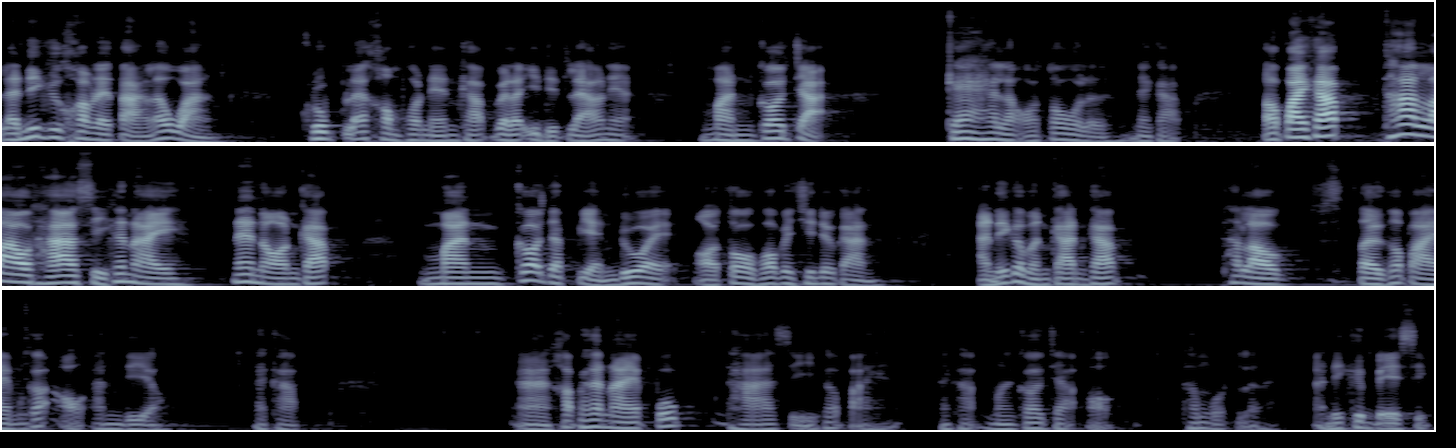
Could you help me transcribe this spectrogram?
และนี่คือความแตกต่างระหว่าง group และ component ครับ เวลา edit แล้วเนี่ย มันก็จะแก้ให้เราออโต้เลยนะครับ ต่อไปครับ ถ้าเราทาสีข้างในแน่นอนครับ มันก็จะเปลี่ยนด้วยออโต้เพราะเป็นชิ้นเดียวกัน อันนี้ก็เหมือนกันครับ ถ้าเราเติมเข้าไปมันก็ออกอันเดียวนะครับ อ่า เข้าไปข้างในปุ๊บ ทาสีเข้าไป นะครับมันก็จะออกทั้งหมดเลย อันนี้คือเบสิก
